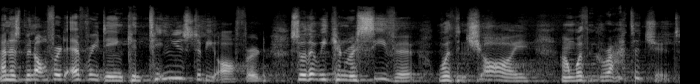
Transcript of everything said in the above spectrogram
and has been offered every day and continues to be offered so that we can receive it with joy and with gratitude.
